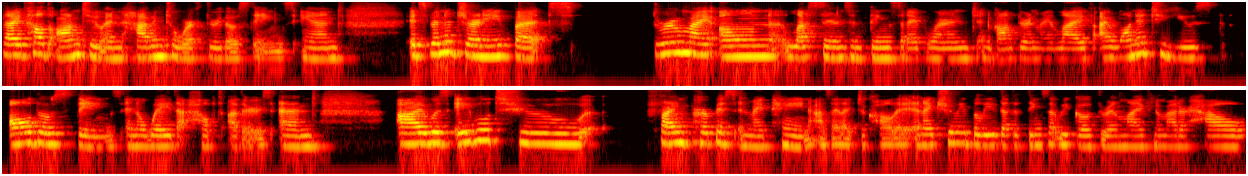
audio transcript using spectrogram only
that i've held on to and having to work through those things and it's been a journey but through my own lessons and things that i've learned and gone through in my life i wanted to use all those things in a way that helped others and I was able to find purpose in my pain, as I like to call it. And I truly believe that the things that we go through in life, no matter how,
